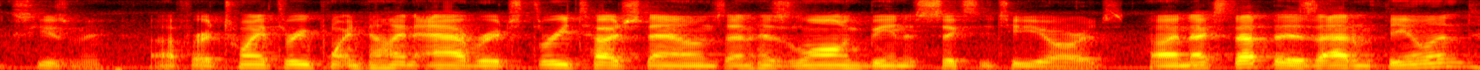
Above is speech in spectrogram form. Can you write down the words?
Excuse me, uh, for a 23.9 average, three touchdowns, and his long being at 62 yards. Uh, next up is Adam Thielen,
